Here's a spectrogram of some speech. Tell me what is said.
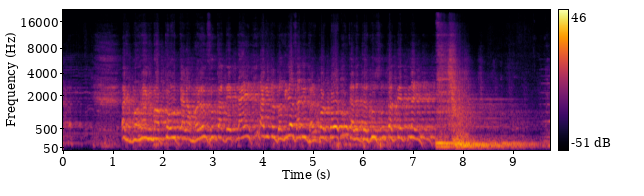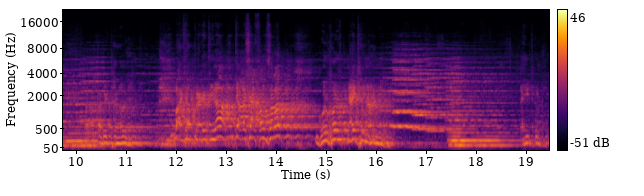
अरे मरण मागतो त्याला मरण सुद्धा देत नाही आणि तो जगण्यासाठी धडपडतो त्याला जगू सुद्धा देत नाही. आता मी माझ्या प्रगतीला त्या अशा संसारात गोरफड नाही ठेवणार मी. नाही ठेवणार.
